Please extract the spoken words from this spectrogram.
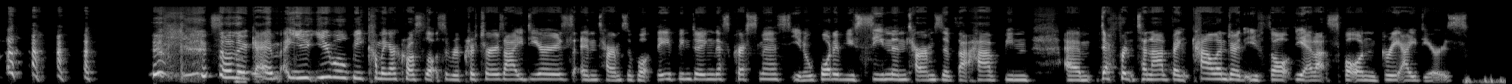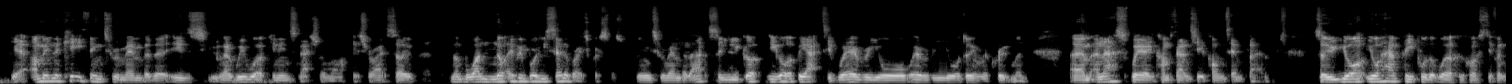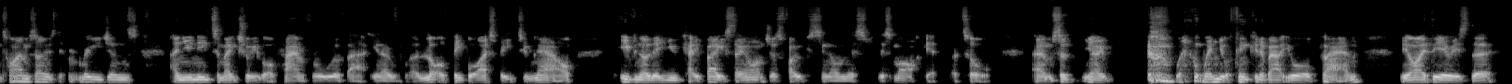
so look um, you you will be coming across lots of recruiters ideas in terms of what they've been doing this christmas. You know what have you seen in terms of that have been um, different to an advent calendar that you've thought yeah that's spot on great ideas yeah i mean the key thing to remember that is you know we work in international markets right? So number one not everybody celebrates christmas. We need to remember that. So you got you got to be active wherever you're wherever you're doing recruitment. Um, and that's where it comes down to your content plan so you'll you'll have people that work across different time zones, different regions, and you need to make sure you've got a plan for all of that. You know, a lot of people I speak to now, even though they're UK based, they aren't just focusing on this this market at all. Um, so you know, when you're thinking about your plan, the idea is that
